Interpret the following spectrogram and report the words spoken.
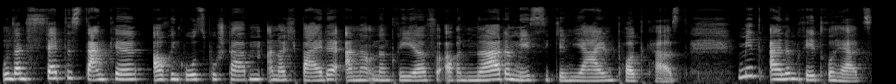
Und ein fettes Danke auch in Großbuchstaben an euch beide, Anna und Andrea, für euren mördermäßig genialen Podcast. Mit einem Retroherz.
